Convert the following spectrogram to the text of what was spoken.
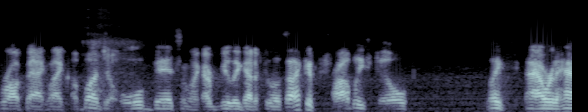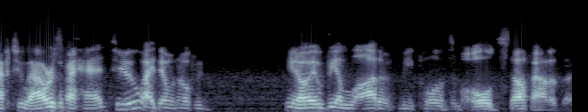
brought back like a bunch of old bits, and like I really got to fill this, I could probably fill like an hour and a half, two hours if I had to. I don't know if it you know, it would be a lot of me pulling some old stuff out of the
